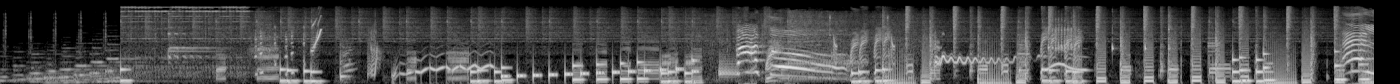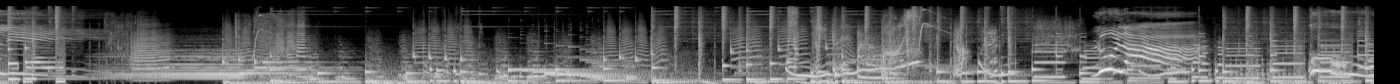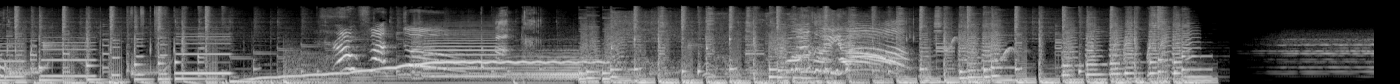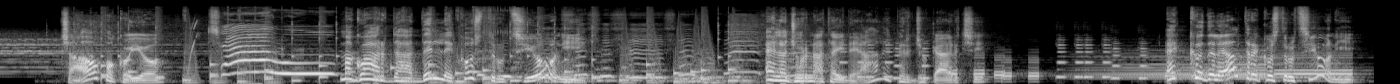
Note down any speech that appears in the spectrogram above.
Música Ciao, Pocoyo! Ciao! Ma guarda, delle costruzioni! È la giornata ideale per giocarci! Ecco delle altre costruzioni!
